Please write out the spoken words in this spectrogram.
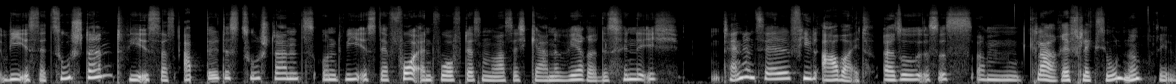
wie ist der Zustand, wie ist das Abbild des Zustands und wie ist der Vorentwurf dessen, was ich gerne wäre, das finde ich tendenziell viel Arbeit. Also es ist ähm, klar Reflexion, ne? Re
